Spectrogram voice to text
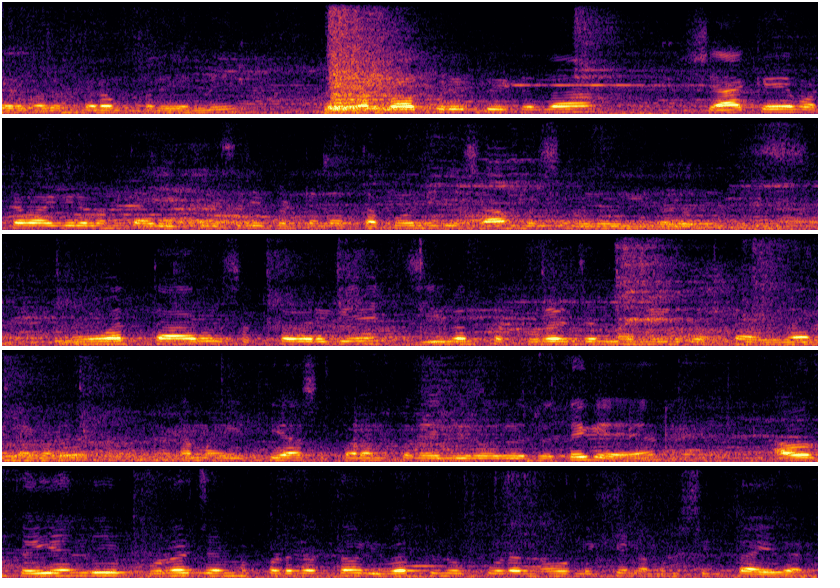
ಧರ್ಮದ ಪರಂಪರೆಯಲ್ಲಿ ರಂಭಾಪುರಿ ಪೀಠದ ಶಾಖೆಯ ಮಠವಾಗಿರುವಂಥ ಈ ಕೇಸರಿ ಬೆಟ್ಟದ ತಪೋನಿಧಿ ಸಾಂಬಶಿವಯೋಗಿಗಳು ಮೂವತ್ತಾರು ಸತ್ತವರಿಗೆ ಜೀವಂತ ಪುನರ್ಜನ್ಮ ನೀಡಿದಂಥ ಉದಾಹರಣೆಗಳು ನಮ್ಮ ಇತಿಹಾಸ ಪರಂಪರೆಯಲ್ಲಿರೋದ್ರ ಜೊತೆಗೆ ಅವ್ರ ಕೈಯಲ್ಲಿ ಪುನರ್ಜನ್ಮ ಪಡೆದಂಥವ್ರು ಇವತ್ತೂ ಕೂಡ ನೋಡಲಿಕ್ಕೆ ನಮಗೆ ಸಿಗ್ತಾ ಇದ್ದಾರೆ.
